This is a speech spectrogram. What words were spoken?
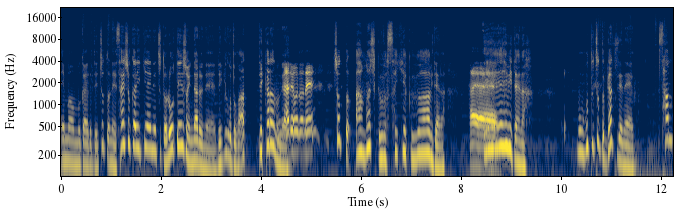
M1 を迎えるというちょっとね最初からいきなりねちょっとローテンションになるね出来事があってからのなねるほどね。ちょっとあマジかうわ最悪うわーみたいなはいはいはい。えーみたいなもうほんとちょっとガチでね3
